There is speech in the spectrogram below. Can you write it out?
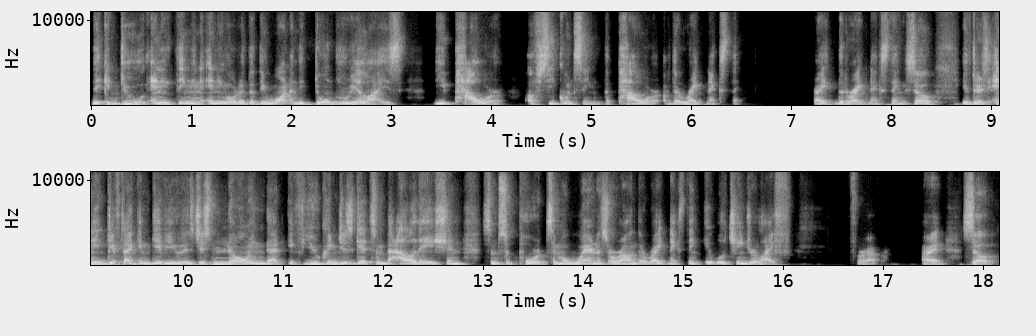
they can do anything in any order that they want, and they don't realize the power of sequencing, the power of the right next thing right? The right next thing. So if there's any gift I can give you is just knowing that if you can just get some validation, some support, some awareness around the right next thing, it will change your life forever. All right. So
